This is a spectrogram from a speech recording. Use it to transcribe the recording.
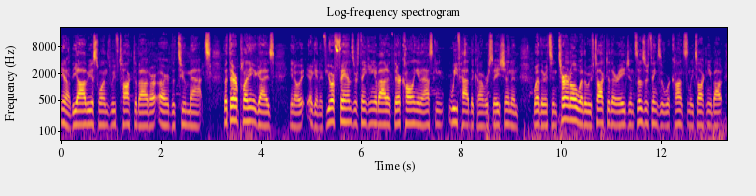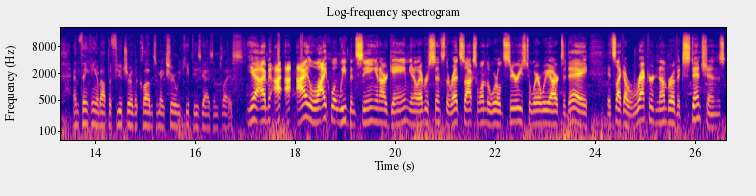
you know the obvious ones we've talked about are, are, the two Matts, But there are plenty of guys. You know, again, if your fans are thinking about it, they're calling and asking. We've had the conversation, and whether it's internal, whether we've talked to their agents, those are things that we're constantly talking about and thinking about the future of the club to make sure we keep these guys in place. Yeah, I mean, I, I, I like what we've been seeing in our game. You know, ever since the Red Sox won the World Series to where we are today it's like a record number of extensions,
